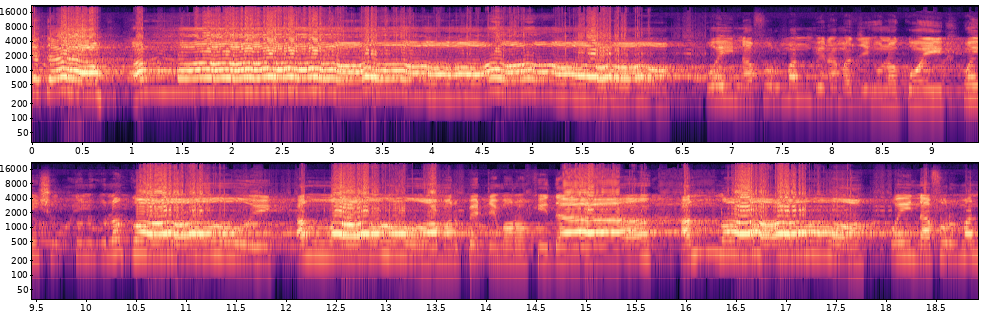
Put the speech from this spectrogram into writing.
আমাকে দাও আল্লাহ। ওই নাফরমান বেনামাজি গুলো কই? ওই সুত্তুনগুলো কই? আল্লাহ, আমার পেটে বড় খিদা। আল্লাহ, ওই নাফরমান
